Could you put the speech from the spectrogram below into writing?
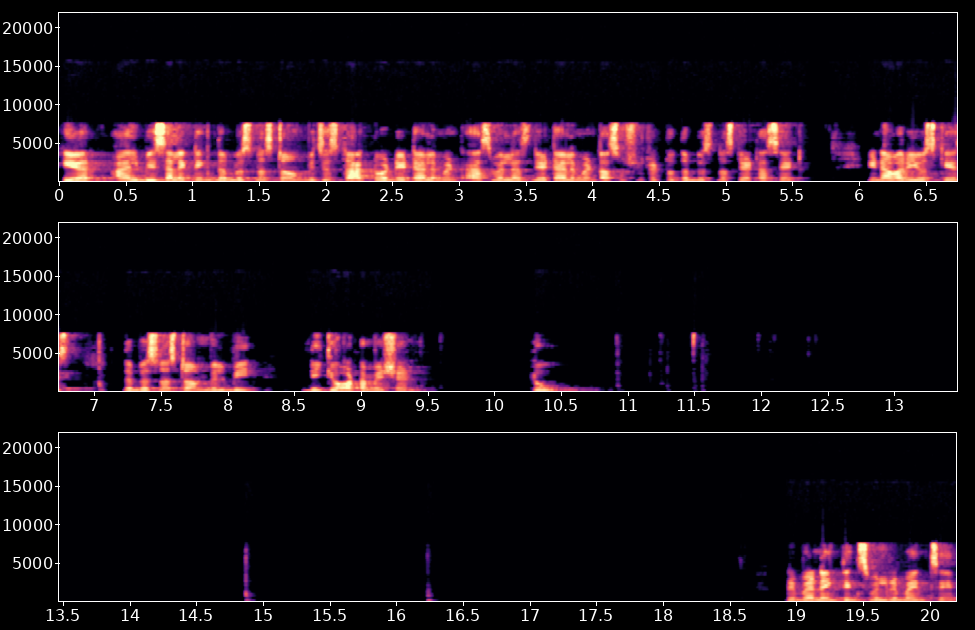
Here I'll be selecting the business term which is tagged to a data element as well as data element associated to the business data set. In our use case, the business term will be DQ automation 2. Remaining things will remain same.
